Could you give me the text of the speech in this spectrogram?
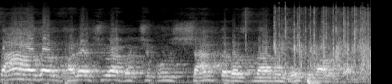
सहा हजार झाल्याशिवाय बच्चे कोण शांत बसणार नाही हे तुम्हाला सांगतो.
